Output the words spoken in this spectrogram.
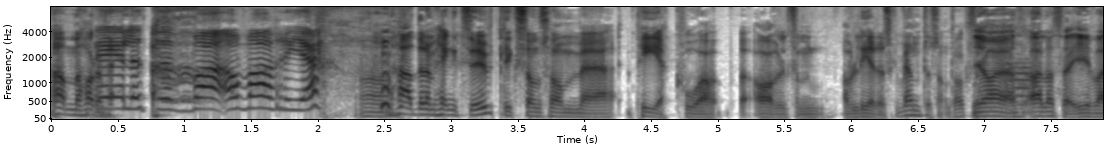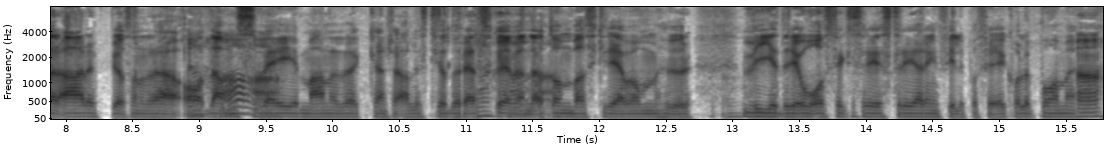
Ja, men har de, Det är lite va- av varje. Men Hade de hängts ut liksom som eh, PK av, liksom, av ledarskribenter och sånt också? Ja, ja alla så här, Ivar Arpi och sådana där Adam Jaha. Sveiman eller kanske Alice Teodorescu, jag vet inte, att de bara skrev om hur vidrig åsiktsregistrering Filip och Fredrik håller på med. Ja.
